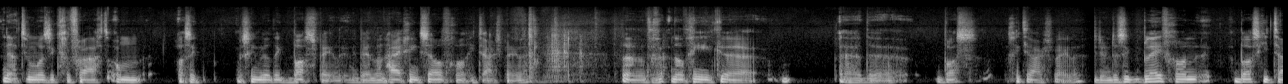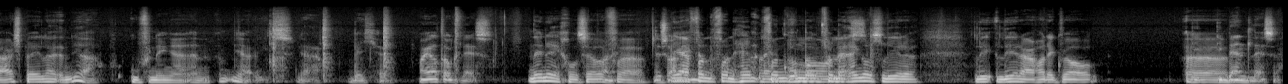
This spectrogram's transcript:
nou, toen was ik gevraagd om, als ik, misschien wilde ik bas spelen in de band. Want hij ging zelf gewoon gitaar spelen. Nou, dan, dan ging ik eh, eh, de basgitaar spelen. Dus ik bleef gewoon basgitaar spelen. En ja, oefeningen en ja, iets, ja, een beetje... Maar je had ook les. Nee, nee, gewoon zelf. Oh, nee. eh, Dus ja, alleen- van, van hem, van, van, de? Engels leren, le- leraar had ik wel Die, eh, die bandlessen.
